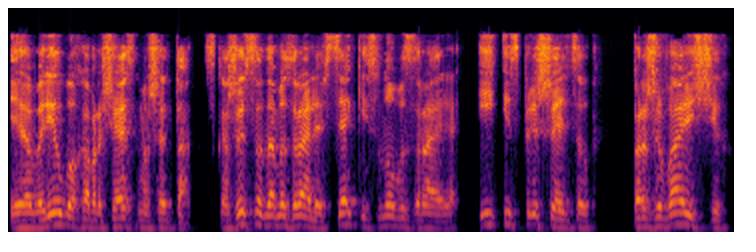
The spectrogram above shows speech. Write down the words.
И говорил Бог, обращаясь к Маше так. Скажи сынам Израиля, всякий сынов Израиля и из пришельцев, проживающих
